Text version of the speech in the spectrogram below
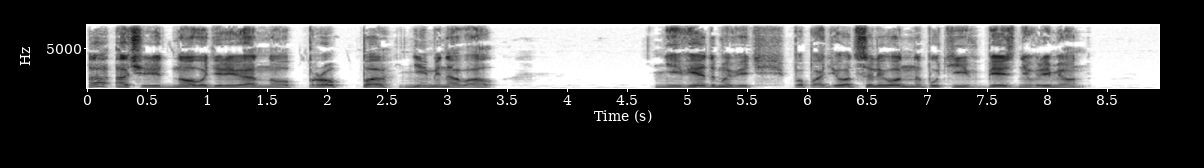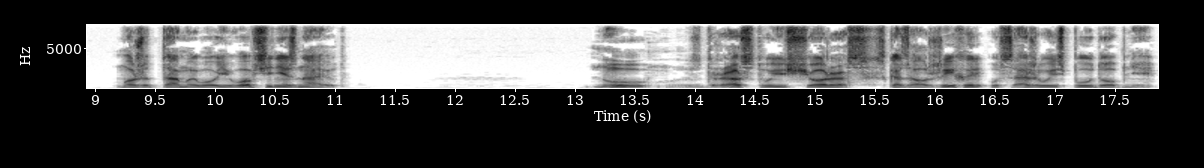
а очередного деревянного проппа не миновал. Неведомо ведь, попадется ли он на пути в бездне времен. Может, там его и вовсе не знают. «Ну, здравствуй еще раз», — сказал Жихарь, усаживаясь поудобнее.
